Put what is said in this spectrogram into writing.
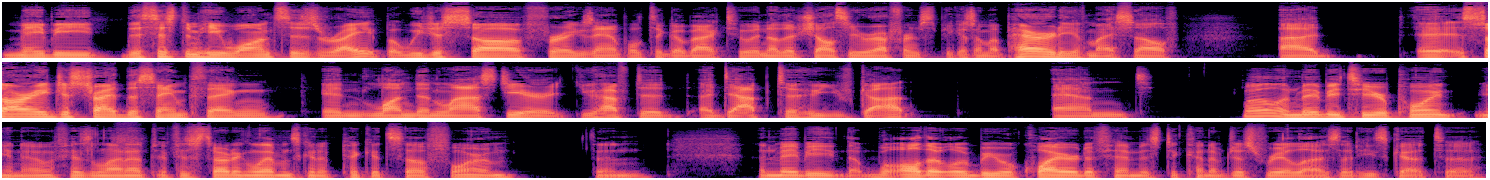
maybe the system he wants is right, but we just saw, for example, to go back to another Chelsea reference because I'm a parody of myself. Uh, uh, Sarri just tried the same thing in London last year. You have to adapt to who you've got, and well, and maybe to your point, you know, if his lineup, if his starting eleven is going to pick itself for him, then and maybe all that will be required of him is to kind of just realize that he's got to,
